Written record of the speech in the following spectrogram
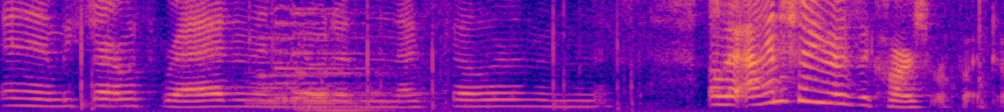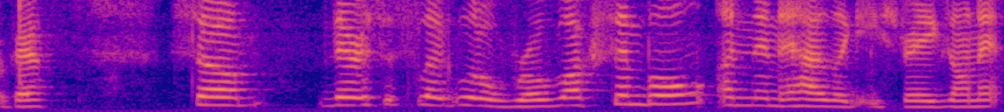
And then we start with red and then go to the next color and then the next. Okay, I'm gonna show you guys the cars real quick, okay? So there's this like little Roblox symbol and then it has like Easter eggs on it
